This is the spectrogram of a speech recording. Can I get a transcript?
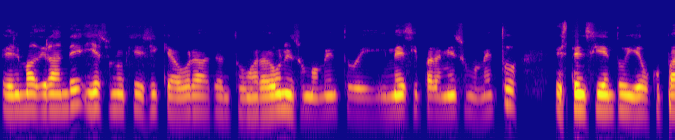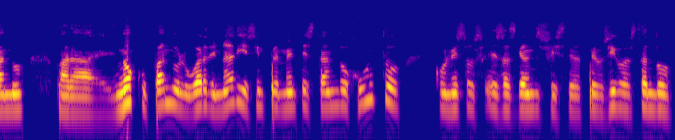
el más grande y eso no quiere decir que ahora tanto Maradona en su momento y Messi para mí en su momento estén siendo y ocupando para no ocupando el lugar de nadie, simplemente estando junto con esos esas grandes fiestas, pero sigo estando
